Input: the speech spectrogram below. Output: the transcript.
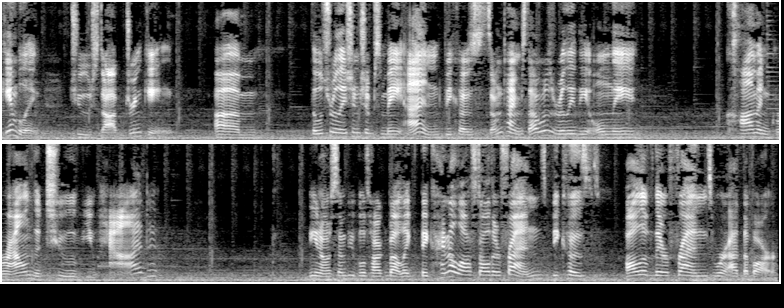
gambling, to stop drinking. Um, those relationships may end because sometimes that was really the only common ground the two of you had. You know, some people talk about like they kind of lost all their friends because all of their friends were at the bar.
